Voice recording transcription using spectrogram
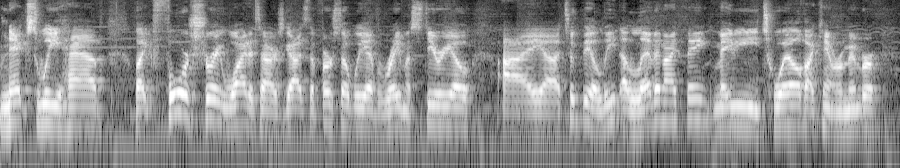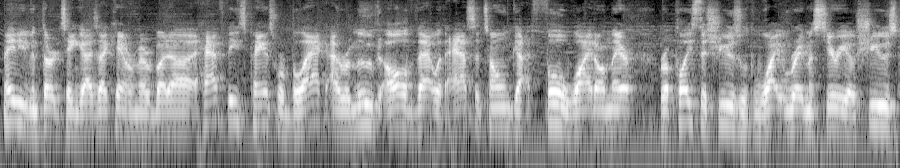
Next we have like four straight white attires, guys. The first up we have Rey Mysterio. I uh, took the Elite 11, I think, maybe 12, I can't remember. Maybe even 13, guys, I can't remember. But uh, half these pants were black. I removed all of that with acetone, got full white on there. Replaced the shoes with white Rey Mysterio shoes.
